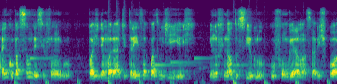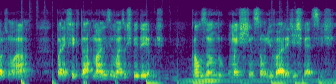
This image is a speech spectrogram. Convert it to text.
A incubação desse fungo pode demorar de 3 a 4 dias, e no final do ciclo o fungo irá lançar esporos no ar para infectar mais e mais hospedeiros, causando uma extinção de várias espécies.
